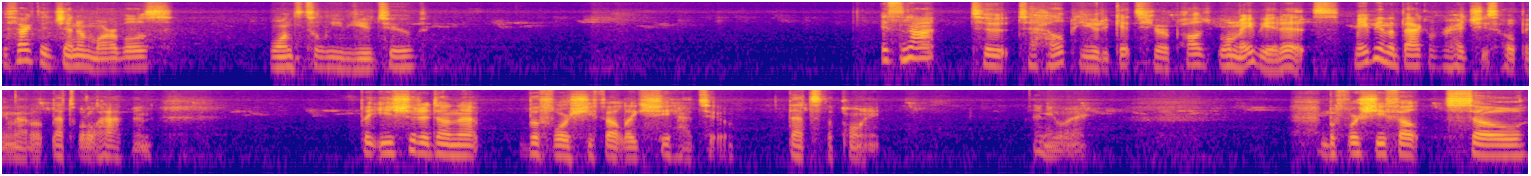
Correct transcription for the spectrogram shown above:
The fact that Jenna Marbles wants to leave YouTube, it's not to, to help you to get to your apology. Well, maybe it is. Maybe in the back of her head, she's hoping that that's what'll happen. But you should have done that before she felt like she had to. That's the point. Anyway before she felt so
